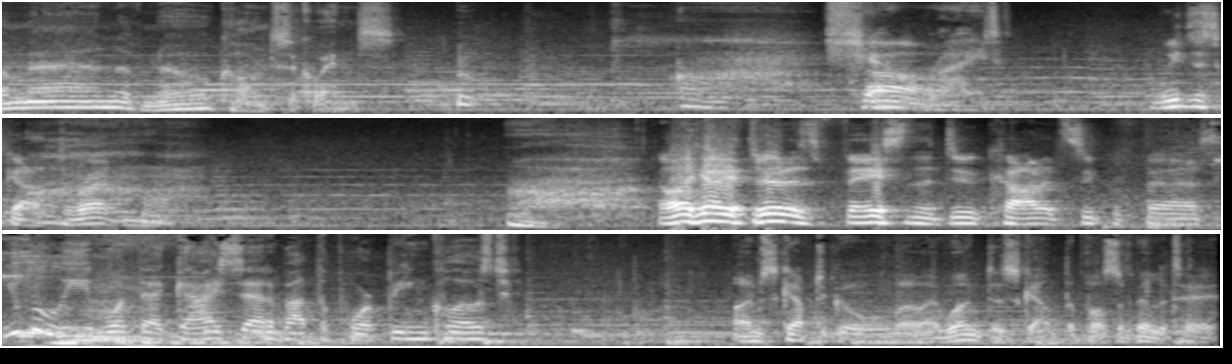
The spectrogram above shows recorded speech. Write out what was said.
A man of no consequence. Yeah, Oh. right. We just got threatened. I like how he threw it in his face and the dude caught it super fast. You believe what that guy said about the port being closed? I'm skeptical, though I won't discount the possibility.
